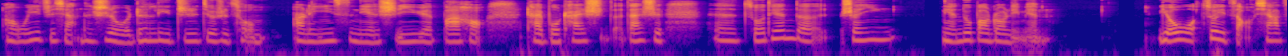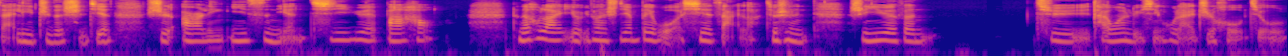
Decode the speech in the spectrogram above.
啊，我一直想的是，我跟荔枝就是从。二零一四年十一月八号开播开始的，但是，呃，昨天的声音年度报告里面有我最早下载荔枝的时间是二零一四年七月八号，可能后来有一段时间被我卸载了，就是十一月份去台湾旅行回来之后就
